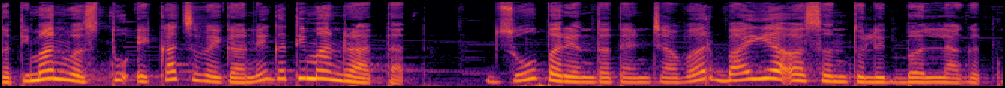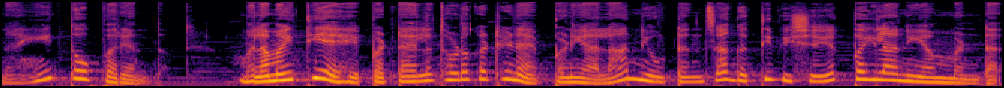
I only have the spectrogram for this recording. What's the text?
गतिमान वस्तू एकाच वेगाने गतिमान राहतात. जोपर्यंत त्यांच्यावर बाह्य असंतुलित बल लागत नाही तोपर्यंत. मला माहिती आहे हे पटायला थोडं कठीण आहे पण याला न्यूटनचा गतिविषयक पहिला नियम म्हणतात.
